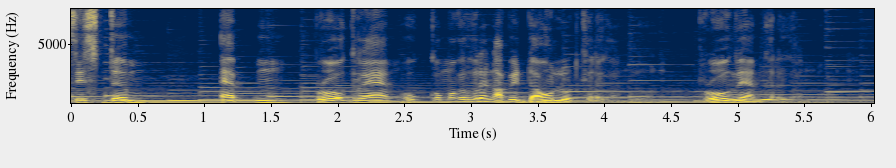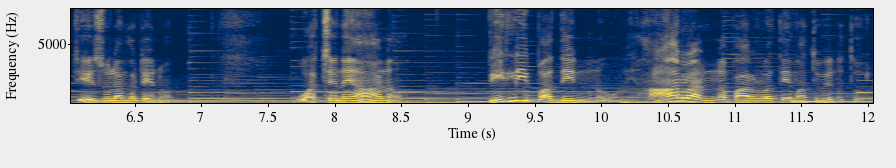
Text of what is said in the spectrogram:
සිස්ටම් ඇප් ප්‍රෝග්‍රෑම් ඔක්කො මොක කර අපි ඩවන්ලෝඩ් කරගන්න ප්‍රෝග්‍රෑම් කරගන්න ජේසු ළඟට එනවා. වචනය ආනවා පිළිපදින්න ඕනි. ආරන්න පර්වතය මතු වෙන තුරු.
